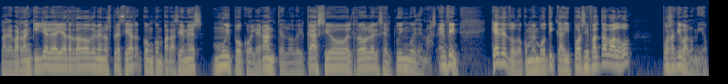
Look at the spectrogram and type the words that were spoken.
la de Barranquilla le haya tratado de menospreciar con comparaciones muy poco elegantes, lo del Casio, el Rolex, el Twingo y demás. En fin, que de todo como en botica y por si faltaba algo, pues aquí va lo mío.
